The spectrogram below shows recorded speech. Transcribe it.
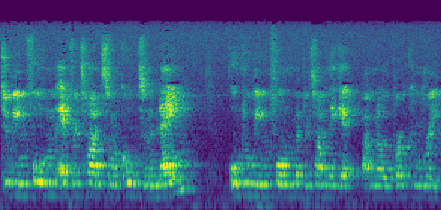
Do we inform them every time someone calls them a name? Or do we inform them every time they get, I don't know, a broken rib?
